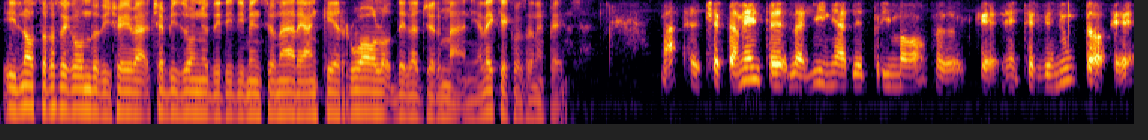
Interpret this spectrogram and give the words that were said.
il nostro secondo diceva c'è bisogno di ridimensionare anche il ruolo della Germania. Lei che cosa ne pensa? Ma eh, certamente la linea del primo eh, che è intervenuto è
